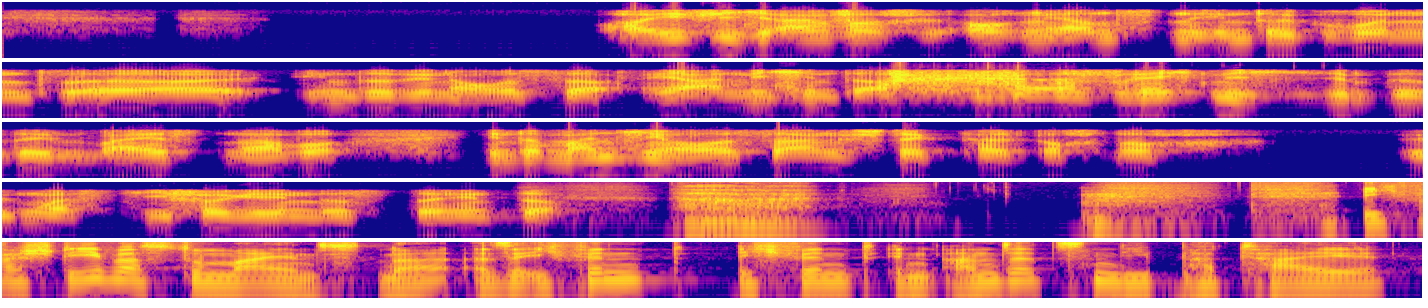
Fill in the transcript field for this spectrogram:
häufig einfach auch einen ernsten Hintergrund äh, hinter den Aussagen, ja nicht hinter, erst recht nicht hinter den meisten, aber hinter manchen Aussagen steckt halt doch noch irgendwas tiefergehendes dahinter. Ich verstehe, was du meinst. Ne? Also ich finde, ich finde in Ansätzen die Partei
